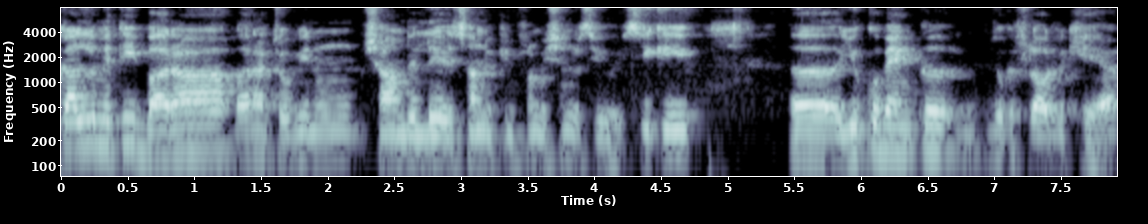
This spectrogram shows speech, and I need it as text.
ਕੱਲ ਮਿਤੀ 12 12 24 ਨੂੰ ਸ਼ਾਮ ਵੇਲੇ ਸਾਨੂੰ ਇੱਕ ਇਨਫੋਰਮੇਸ਼ਨ ਰਿਸੀਵ ਹੋਈ ਸੀ ਕਿ ਯੂਕੋ ਬੈਂਕ ਜੋ ਕਿ ਫਲੋਰ ਵਿਖੇ ਹੈ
